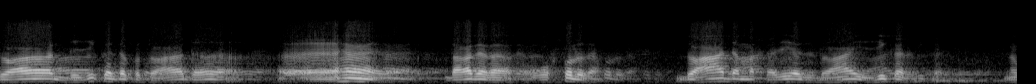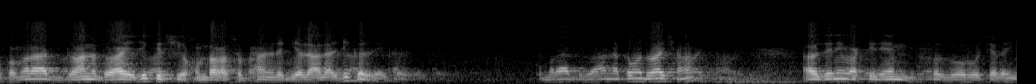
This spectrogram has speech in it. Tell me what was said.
دعا د ذکر د کو دعا د دغه د غختلو ده دعا د مسلې او دعا ذکر نو کومه دعا نه دعا ذکر شي هم دغه سبحان ربي الاعلى ذکر دی کومه دعا نه کومه دعا شه او ځنی وخت دې هم فزور و چلای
